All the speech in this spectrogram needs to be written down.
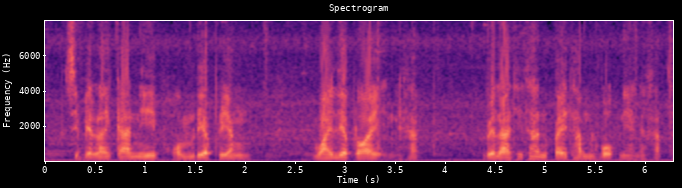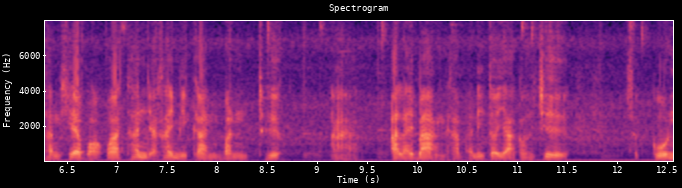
10 11รายการนี้ผมเรียบเรียงไว้เรียบร้อยนะครับ เวลาที่ท่านไปทำระบบเนี่ยนะครับ ท่านแค่บอกว่าท่านอยากให้มีการบันทึกอ่า อะไรบ้างนะครับ อันนี้ตัวอย่างก็คือชื่อสกุล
